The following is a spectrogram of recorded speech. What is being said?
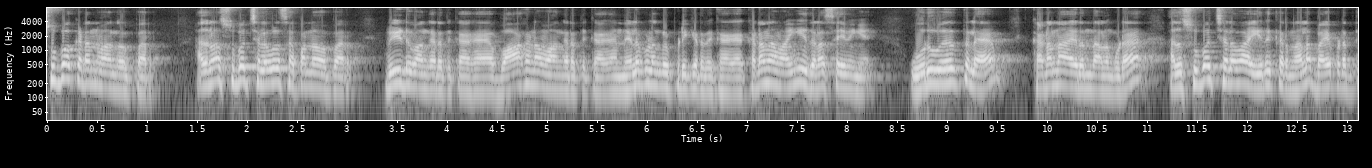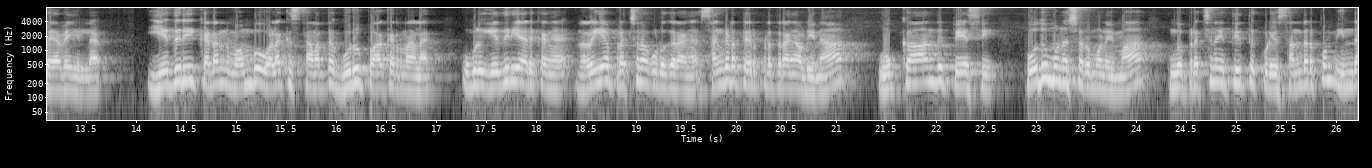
சுப கடன் வாங்க வைப்பார். அதெல்லாம் சுப செலவுகள் பண்ண வைப்பார். வீடு வாங்குறதுக்காக வாகனம் வாங்குறதுக்காக நிலப்புலங்கள் பிடிக்கிறதுக்காக கடனை வாங்கி இதெல்லாம் செய்வீங்க. ஒரு விதத்தில் கடனாக இருந்தாலும் கூட அது சுப செலவாக இருக்கிறனால பயப்பட தேவையில்லை. எதிரி கடன் வம்பு வழக்கு ஸ்தானத்தை குரு பார்க்கறனால உங்களுக்கு எதிரியாக இருக்காங்க. நிறைய பிரச்சனை கொடுக்குறாங்க. சங்கடத்தை ஏற்படுத்துகிறாங்க அப்படின்னா உட்காந்து பேசி பொது மனுஷர் மூலயமா உங்கள் பிரச்சனையை தீர்த்தக்கூடிய சந்தர்ப்பம் இந்த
